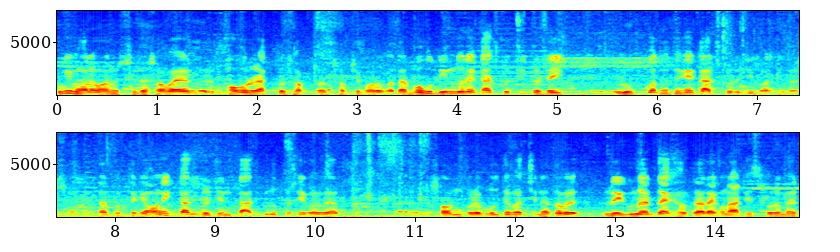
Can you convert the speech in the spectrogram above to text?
খুবই ভালো মানুষ ছিল। সবাই খবর রাখতো সব সবচেয়ে বড় কথা। আর বহু দিন ধরে কাজ করছি তো সেই রূপকথা থেকে কাজ করেছি পার্থদার সঙ্গে। তারপর থেকে অনেক কাজ করেছেন কাজগুলো তো সেইভাবে আর স্মরণ করে বলতে পারছি না। তবে রেগুলার দেখা হতো। আর এখন আর্টিস্ট ফোরামের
